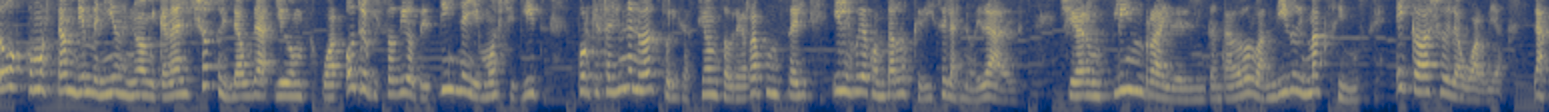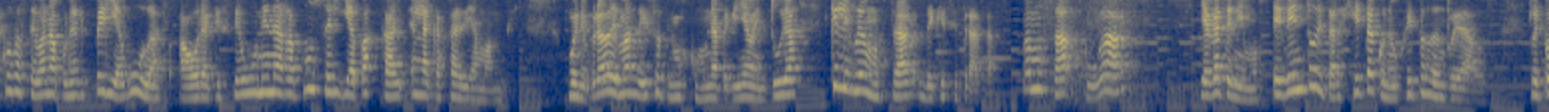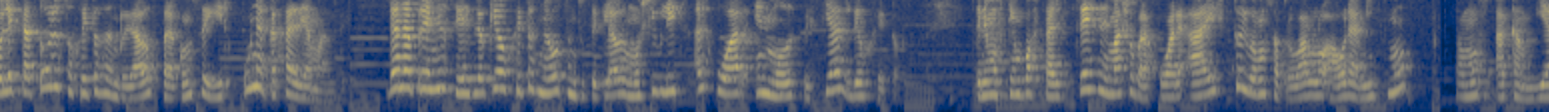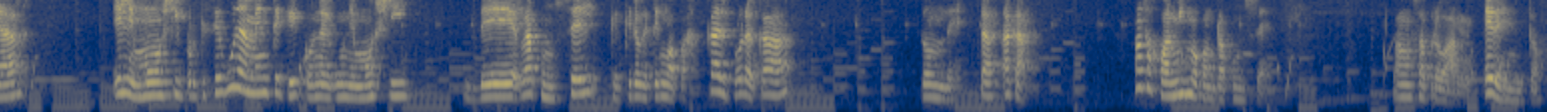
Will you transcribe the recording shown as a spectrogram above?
todos, ¿cómo están? Bienvenidos de nuevo a mi canal, yo soy Laura y hoy vamos a jugar otro episodio de Disney Emoji Blitz porque salió una nueva actualización sobre Rapunzel y les voy a contar los que dice las novedades. Llegaron Flynn Rider, el encantador bandido y Maximus, el caballo de la guardia. Las cosas se van a poner peliagudas ahora que se unen a Rapunzel y a Pascal en la caja de diamante. Bueno, pero además de eso tenemos como una pequeña aventura que les voy a mostrar de qué se trata. Vamos a jugar y acá tenemos evento de tarjeta con objetos de enredados. Recolecta todos los objetos de enredados para conseguir una caja de diamante. Gana premios y desbloquea objetos nuevos en tu teclado Emoji Blitz al jugar en modo especial de objetos. Tenemos tiempo hasta el 3 de mayo para jugar a esto y vamos a probarlo ahora mismo. Vamos a cambiar el emoji porque seguramente que con algún emoji de Rapunzel, que creo que tengo a Pascal por acá. ¿Dónde estás? Acá. Vamos a jugar mismo con Rapunzel. Vamos a probarlo. Evento.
